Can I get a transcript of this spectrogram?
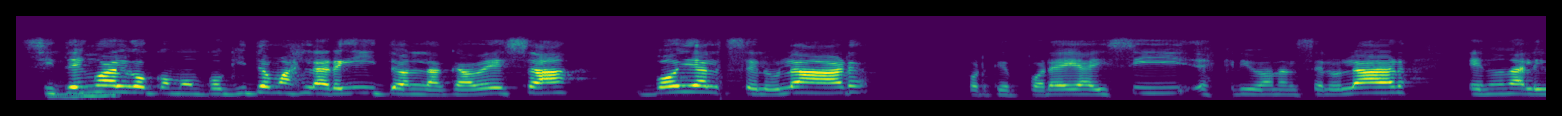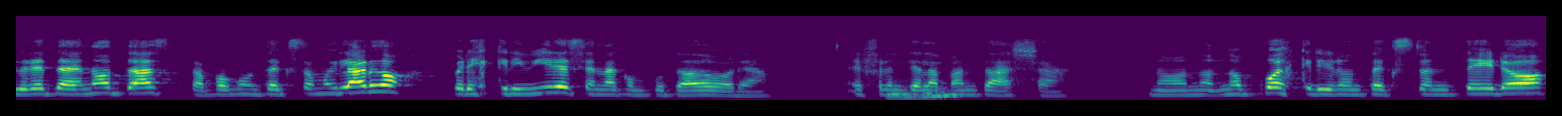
Si tengo algo como un poquito más larguito en la cabeza, voy al celular, porque por ahí ahí sí escribo en el celular, en una libreta de notas, tampoco un texto muy largo, pero escribir es en la computadora frente a la pantalla. No, no, no, puedo escribir un texto entero.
